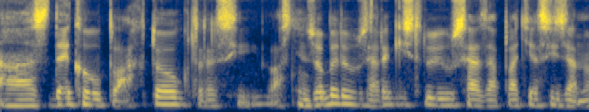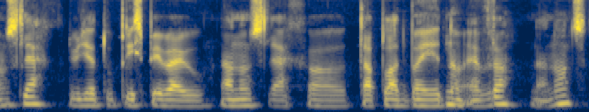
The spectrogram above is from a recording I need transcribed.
s dekou plachtou, ktoré si vlastne zoberú, zaregistrujú sa a zaplatia si za nocľah. Ľudia tu prispievajú na nocľah, e, tá platba je 1 euro na noc,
